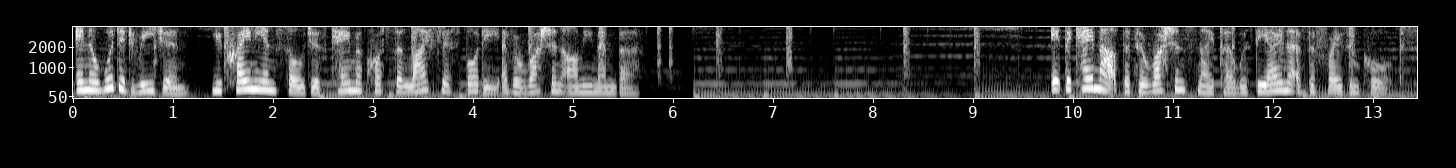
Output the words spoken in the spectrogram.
In a wooded region, Ukrainian soldiers came across the lifeless body of a Russian army member. It became out that a Russian sniper was the owner of the frozen corpse.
